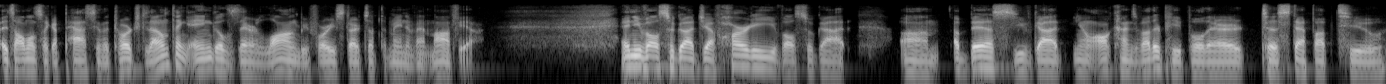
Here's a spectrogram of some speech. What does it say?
it's almost like a passing the torch because i don't think angle's there long before he starts up the main event mafia. And you've also got jeff hardy you've also got um, Abyss, you've got you know all kinds of other people there to step up to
